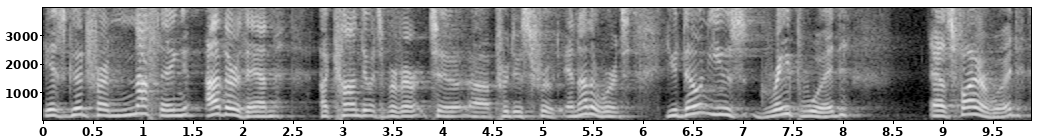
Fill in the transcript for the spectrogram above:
is good for nothing other than a conduit to, to uh, produce fruit. In other words, you don't use grape wood as firewood.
